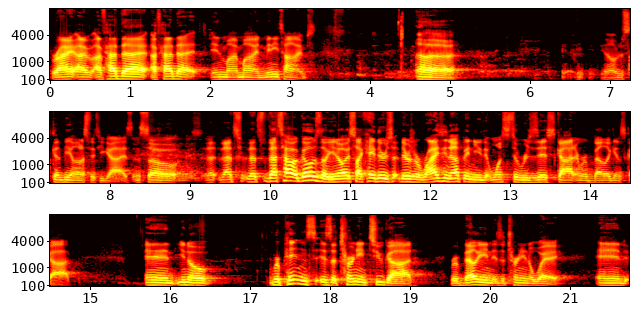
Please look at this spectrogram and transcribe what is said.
right? I've, I've, had that, I've had that in my mind many times. Uh, you know, I'm just going to be honest with you guys. And so that's, that's, that's how it goes, though. You know, it's like, hey, there's, there's a rising up in you that wants to resist God and rebel against God. And, you know, repentance is a turning to God, rebellion is a turning away. And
